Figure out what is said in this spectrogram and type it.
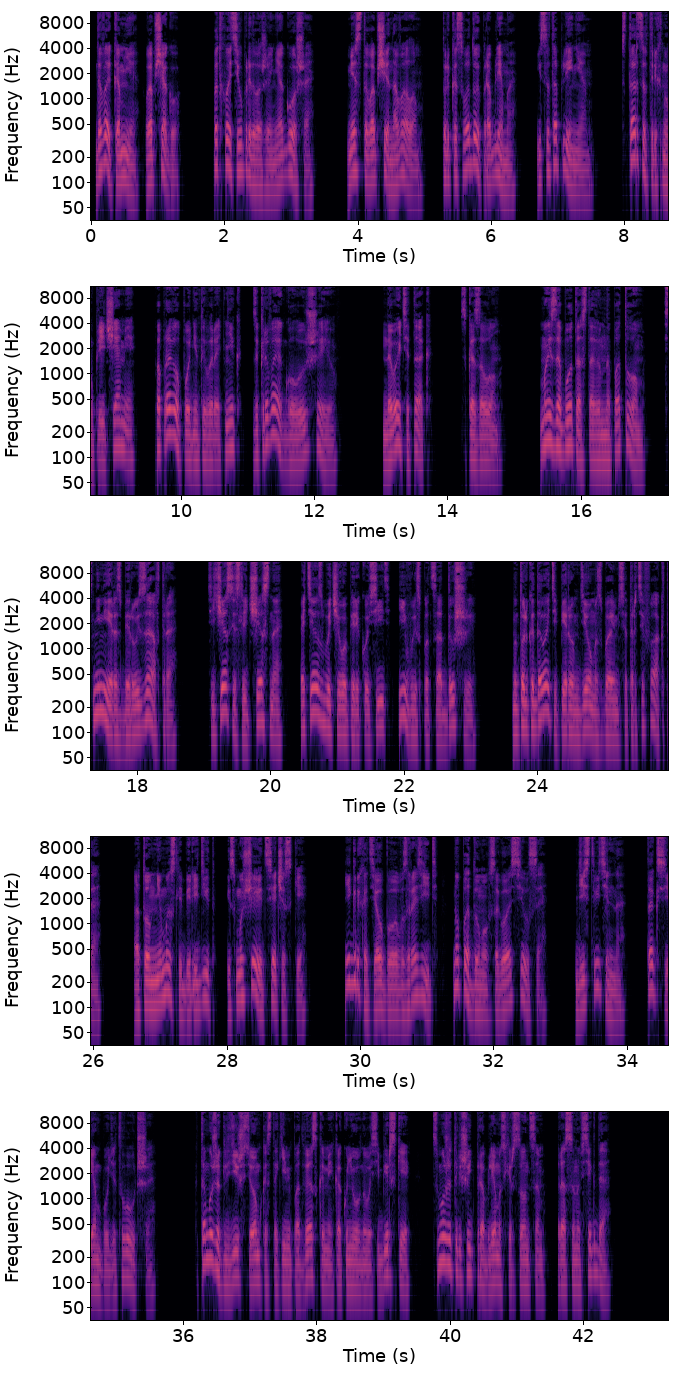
Давай ко мне, в общагу. Подхватил предложение Гоша. Место вообще навалом, только с водой проблема. И с отоплением. Старцев тряхнул плечами, поправил поднятый воротник, закрывая голую шею. «Давайте так», — сказал он. «Мои заботы оставим на потом. С ними я разберусь завтра. Сейчас, если честно, хотелось бы чего перекусить и выспаться от души. Но только давайте первым делом избавимся от артефакта. А то он мне мысли бередит и смущает всячески». Игорь хотел было возразить, но, подумав, согласился. Действительно, так всем будет лучше. К тому же, глядишь, Семка с такими подвязками, как у него в Новосибирске, сможет решить проблему с херсонцем раз и навсегда.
